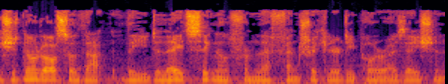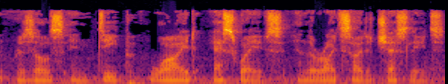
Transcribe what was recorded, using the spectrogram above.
You should note also that the delayed signal from left ventricular depolarization results in deep, wide S waves in the right-sided chest leads,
